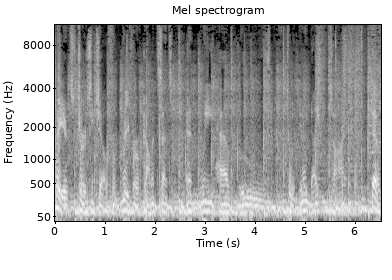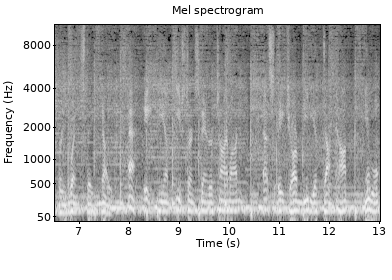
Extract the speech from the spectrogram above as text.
Hey, it's Jersey Joe from Reverb Common Sense, and we have moved to a new night and time every Wednesday night at 8 p.m. Eastern Standard Time on SHRmedia.com. You will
